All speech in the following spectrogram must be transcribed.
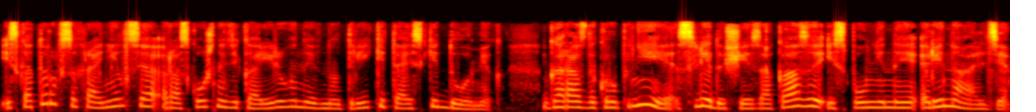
из которых сохранился роскошно декорированный внутри китайский домик. Гораздо крупнее следующие заказы, исполненные Ринальди.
